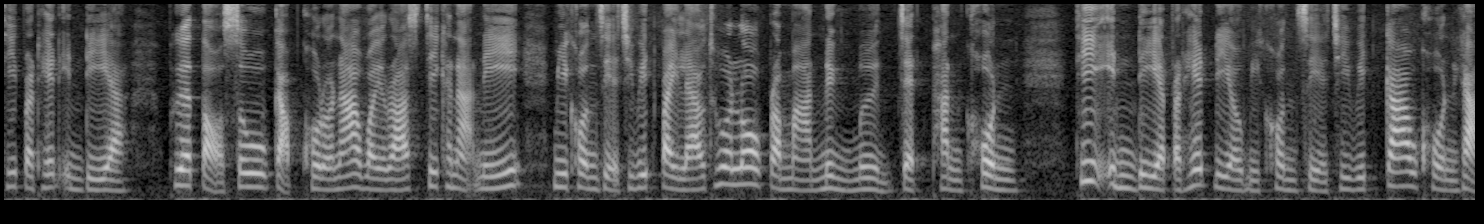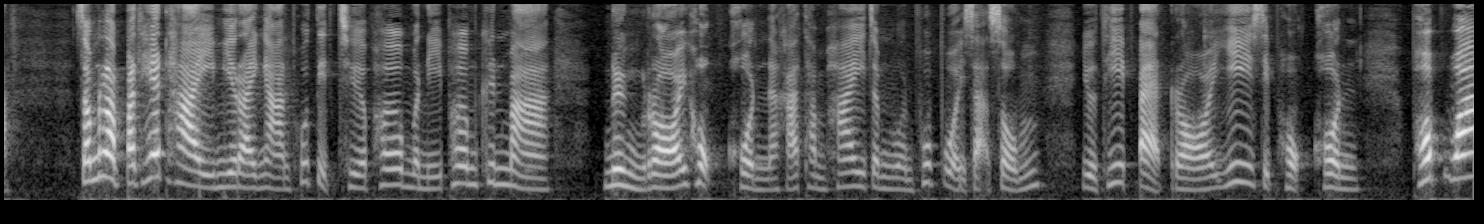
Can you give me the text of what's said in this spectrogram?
ที่ประเทศอินเดีย เพื่อต่อสู้กับโคโรนาไวรัส ที่ขณะนี้มีคนเสียชีวิตไปแล้วทั่วโลกประมาณ 17,000 คน ที่อินเดียประเทศเดียวมีคนเสียชีวิต 9 คนค่ะ สำหรับประเทศไทยมีรายงานผู้ติดเชื้อเพิ่มวันนี้เพิ่มขึ้นมา 106 คนนะคะทำให้จำนวนผู้ป่วยสะสมอยู่ที่ 826 คน พบว่า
